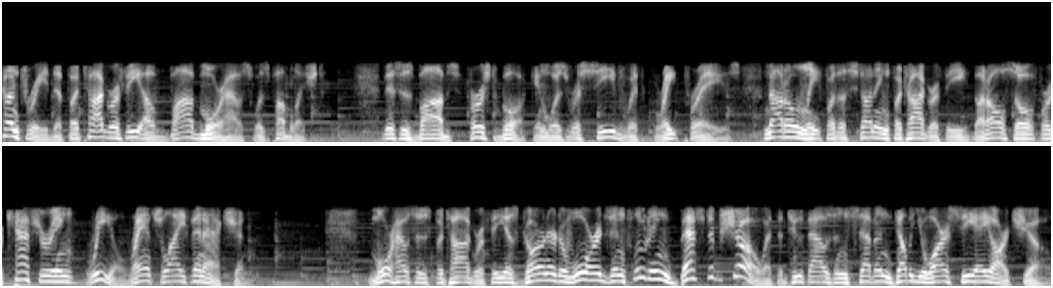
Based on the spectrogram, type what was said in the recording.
Country, the photography of Bob Moorhouse, was published. This is Bob's first book and was received with great praise, not only for the stunning photography, but also for capturing real ranch life in action. Moorhouse's photography has garnered awards including Best of Show at the 2007 WRCA Art Show.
